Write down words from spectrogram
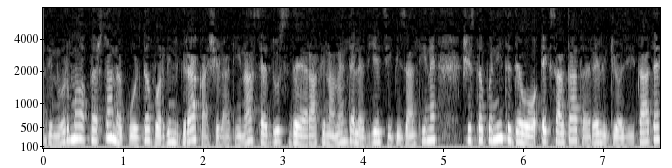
din urmă, persoană cultă, vorbind greaca și latina, sedus de rafinamentele vieții bizantine și stăpânit de o exaltată religiozitate,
